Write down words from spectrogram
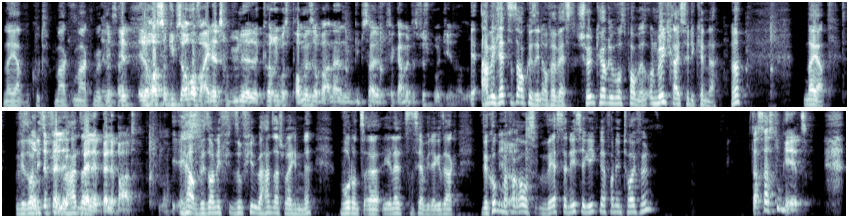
naja, gut, mag, mag möglich sein. in, in Rostock gibt's auch auf einer Tribüne Currywurst Pommes, auf der anderen gibt's halt vergammeltes Fischbrötchen. Also. Habe ich letztens auch gesehen auf der West. Schön Currywurst Pommes und Milchreis für die Kinder. Ne? Naja, wir sollen Und nicht so viel Bälle, über Hansa. Bälle, Bällebad. Ne? Ja, wir sollen nicht so viel über Hansa sprechen, ne? Wurde uns äh, letztens ja wieder gesagt. Wir gucken mal Ja. voraus. Wer ist der nächste Gegner von den Teufeln? Das sagst du mir jetzt.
